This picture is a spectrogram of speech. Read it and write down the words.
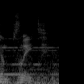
Complete.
